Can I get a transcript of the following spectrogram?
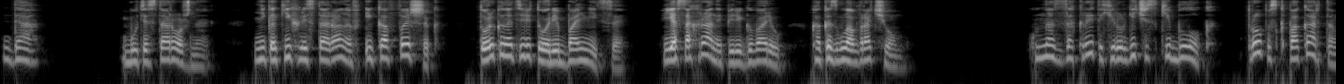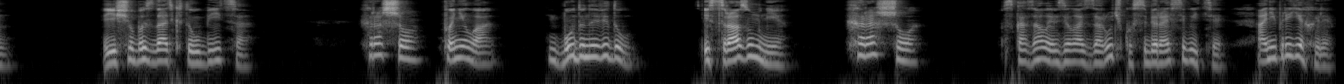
«Да». «Будь осторожна. Никаких ресторанов и кафешек, только на территории больницы. Я с охраной переговорю, как и с главврачом». «У нас закрытый хирургический блок. Пропуск по картам». «Еще бы сдать, кто убийца». «Хорошо, поняла. Буду на виду. И сразу мне». «Хорошо», — сказала и взялась за ручку, собираясь выйти. Они приехали,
